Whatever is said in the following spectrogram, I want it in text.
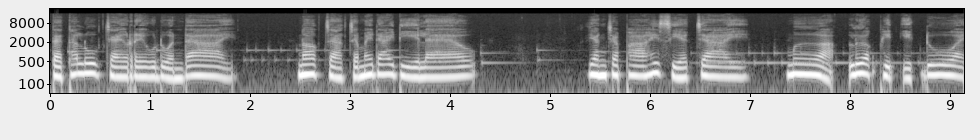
แต่ถ้าลูกใจเร็วด่วนได้ นอกจากจะไม่ได้ดีแล้ว ยังจะพาให้เสียใจ เมื่อเลือกผิดอีกด้วย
